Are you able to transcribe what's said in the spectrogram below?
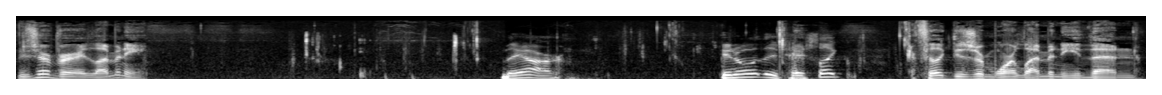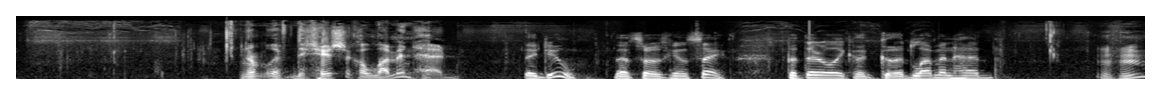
These are very lemony. They are. You know what they taste like? I feel like these are more lemony than. Normally, they taste like a lemon head. They do. That's what I was gonna say. But they're like a good lemon head. Mm-hmm.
